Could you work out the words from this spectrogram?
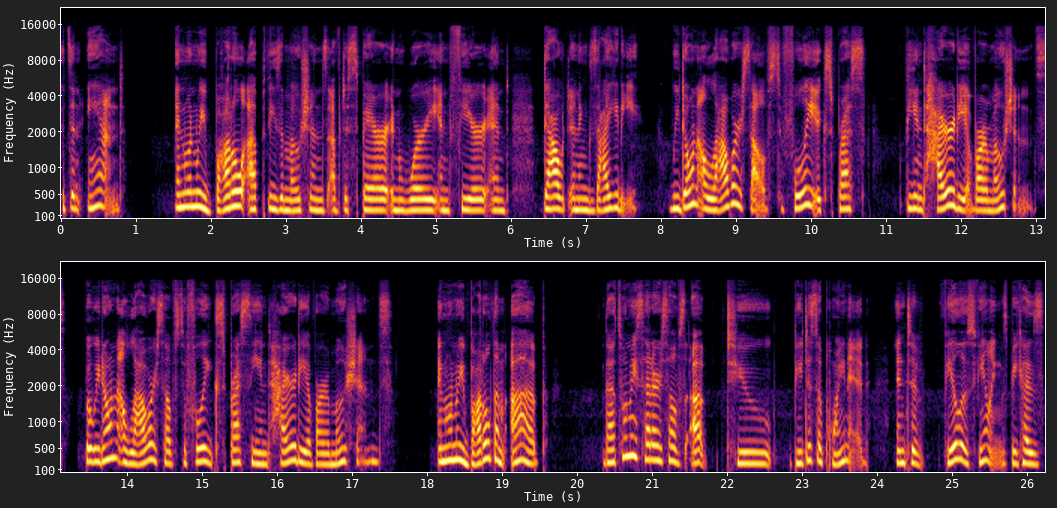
it's an and. And when we bottle up these emotions of despair and worry and fear and doubt and anxiety, we don't allow ourselves to fully express the entirety of our emotions, but we don't allow ourselves to fully express the entirety of our emotions. And when we bottle them up, that's when we set ourselves up to be disappointed and to feel those feelings because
